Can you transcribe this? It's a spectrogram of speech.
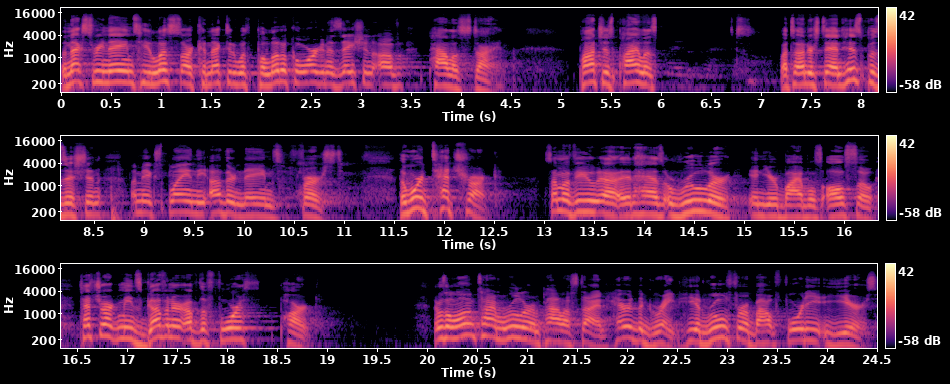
The next three names he lists are connected with political organization of Palestine. Pontius Pilate. But to understand his position, let me explain the other names first. The word tetrarch, some of you, uh, it has ruler in your Bibles also. Tetrarch means governor of the fourth part. There was a long time ruler in Palestine, Herod the Great. He had ruled for about 40 years,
